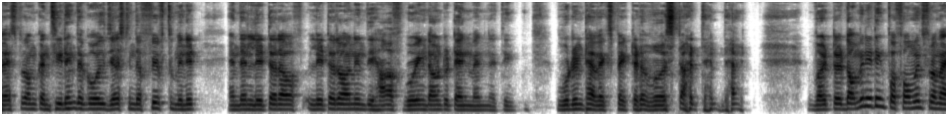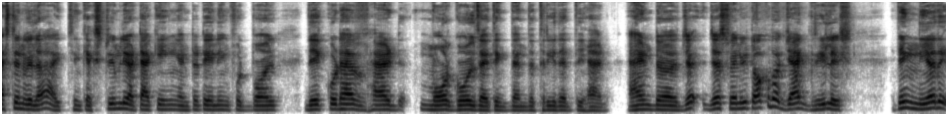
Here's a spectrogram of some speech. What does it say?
West Brom conceding the goal just in the fifth minute and then later off later on in the half going down to 10 men i think wouldn't have expected a worse start than that but a dominating performance from aston villa i think extremely attacking entertaining football they could have had more goals i think than the three that they had and uh, ju- just when we talk about jack grealish i think near the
